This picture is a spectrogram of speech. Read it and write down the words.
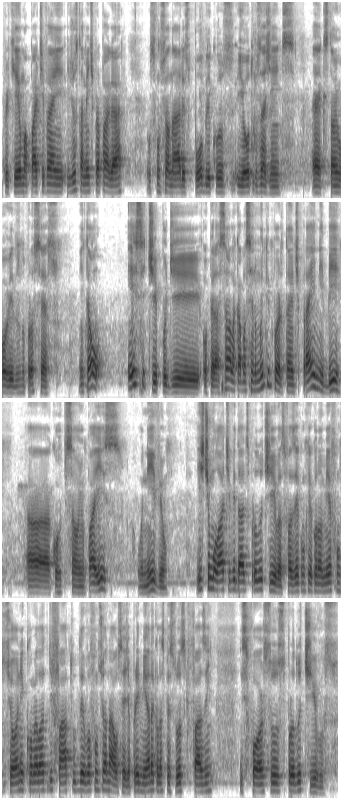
porque uma parte vai justamente para pagar os funcionários públicos e outros agentes é, que estão envolvidos no processo. Então, esse tipo de operação ela acaba sendo muito importante para inibir a corrupção em um país, o nível, e estimular atividades produtivas, fazer com que a economia funcione como ela de fato deva funcionar, ou seja, premiando aquelas pessoas que fazem esforços produtivos.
